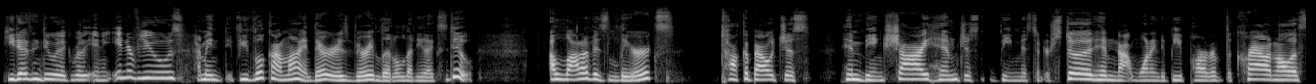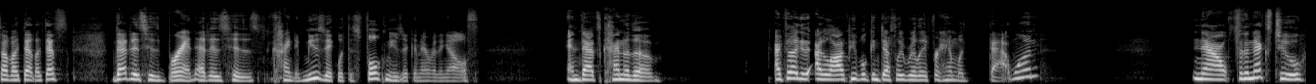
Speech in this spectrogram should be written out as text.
He doesn't do like really any interviews. I mean, if you look online, there is very little that he likes to do. A lot of his lyrics talk about just him being shy, him just being misunderstood, him not wanting to be part of the crowd and all that stuff like that. Like that's that is his brand. That is his kind of music with his folk music and everything else. And that's kind of the I feel like a lot of people can definitely relate for him with that one. Now, for the next two,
